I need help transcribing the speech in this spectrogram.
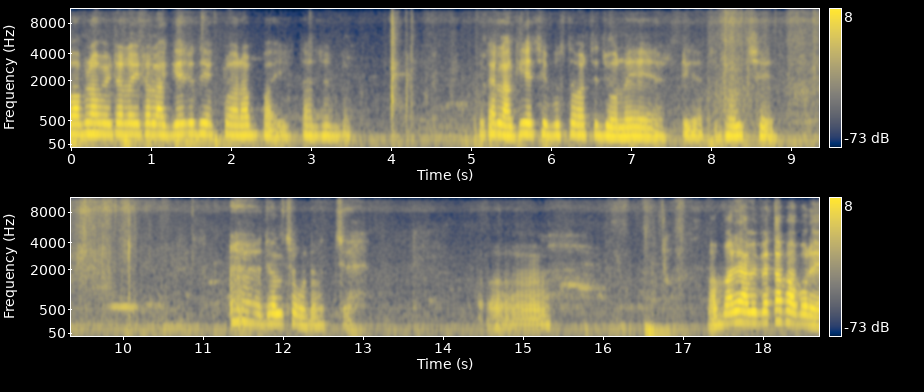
ভাবলাম এটা এটা লাগিয়ে যদি একটু আরাম পাই, তার জন্য। এটা লাগিয়েছি, বুঝতে পারছি জলে, ঠিক আছে ঝলছে জ্বলছে মনে হচ্ছে। আমারে আমি ব্যথা পাবো রে।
